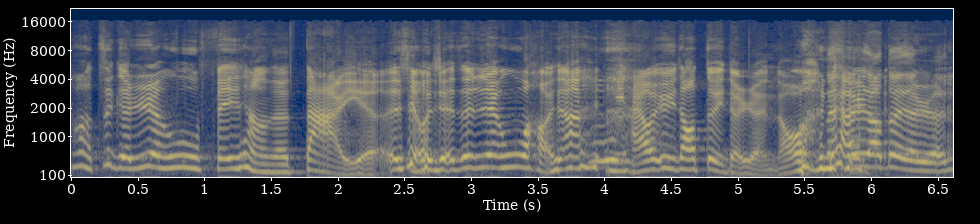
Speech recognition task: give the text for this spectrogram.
哇，这个任务非常的大耶！而且我觉得这任务好像你还要遇到对的人哦，你还要遇到对的人，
